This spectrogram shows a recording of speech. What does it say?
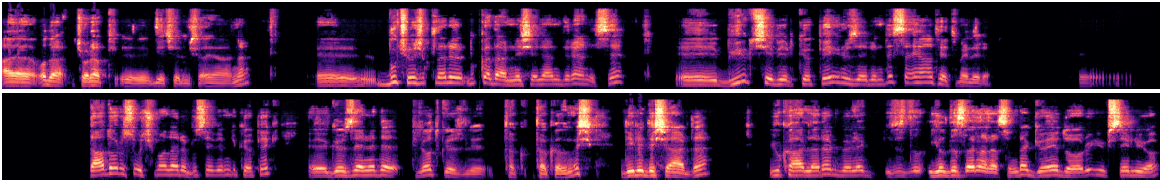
E, o da çorap e, geçirmiş ayağına. E, bu çocukları bu kadar neşelendiren ise e, büyükçe bir köpeğin üzerinde seyahat etmeleri. E, daha doğrusu uçmaları. Bu sevimli köpek e, gözlerine de pilot gözlüğü tak, takılmış. Dili dışarıda. Yukarılara böyle yıldızların arasında göğe doğru yükseliyor.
